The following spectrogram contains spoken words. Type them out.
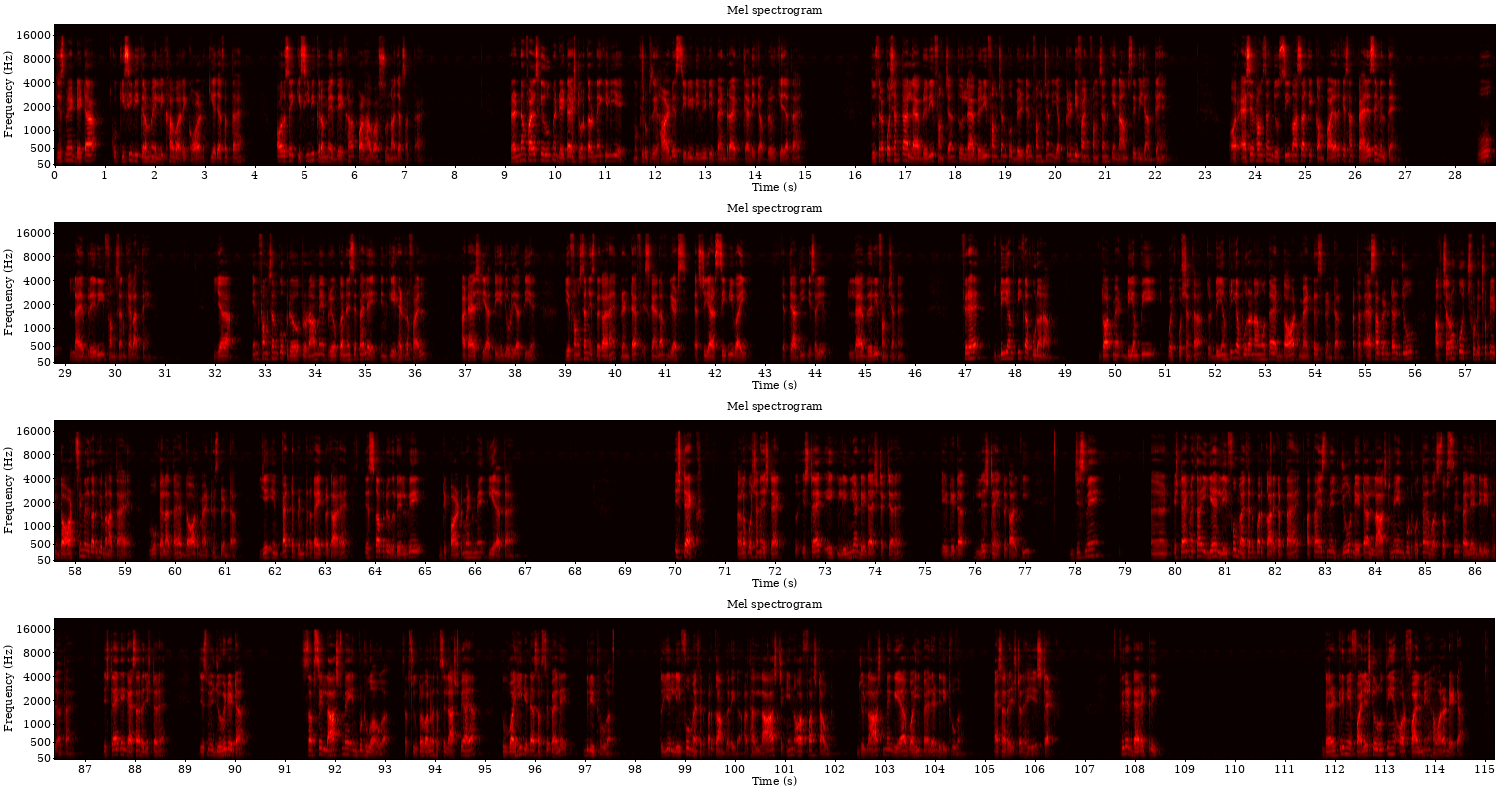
जिसमें डेटा को किसी भी क्रम में लिखा हुआ रिकॉर्ड किया जा सकता है और उसे किसी भी क्रम में देखा, पढ़ा हुआ सुना जा सकता है। रैंडम फाइल्स के रूप में डेटा स्टोर करने के लिए मुख्य रूप से hard disk C D pen drive इत्यादि का प्रयोग किया जाता है। दूसरा क्वेश्चन था लाइब्रेरी फ़ंक्शन। तो लाइब्रेरी फ़ंक्शन को बिल्ट इन फ़ंक्शन या प्री डिफाइंड फ़ंक्शन के नाम से भी जानते हैं। और ऐसे फ़ंक्शन जो सी भाषा के कंपाइलर के साथ पहले से मिलते हैं, वो लाइब्रेरी फ़ंक्शन कहलाते हैं। या इन फ़ंक्शन को प्रयोग, प्रोग्राम में प्रयोग करने से पहले इनकी हेडर फ़ाइल अटैच की जाती है, जोड़ी जाती है। ये फ़ंक्शन इस प्रकार हैं print F scan F gets S T R C P Y इत्यादि, ये सभी लाइब्रेरी फ़ंक्शन हैं। फिर है डीएमपी का पूरा नाम। डॉट में डी एम पी को एक क्वेश्चन था तो डी एम पी का पूरा नाम होता है डॉट मैट्रिक्स प्रिंटर अर्थात ऐसा प्रिंटर जो अक्षरों को छोटे छोटे डॉट से मिल करके बनाता है, वो कहलाता है डॉट मैट्रिक्स प्रिंटर ये इम्पैक्ट प्रिंटर का एक प्रकार है, इसका प्रयोग रेलवे डिपार्टमेंट में किया जाता है। स्टैक अगला क्वेश्चन है स्टैक तो स्टैक एक लीनियर डेटा स्ट्रक्चर है, एक डेटा लिस्ट है एक प्रकार की, जिसमें स्टैक में था, यह लीफो मेथड पर कार्य करता है, अतः इसमें जो डेटा लास्ट में इनपुट होता है, वह सबसे पहले डिलीट हो जाता है। स्टैक एक ऐसा रजिस्टर है, जिसमें जो भी डेटा सबसे लास्ट में इनपुट हुआ होगा, सबसे ऊपर वाला सबसे लास्ट पे आया तो वही डेटा सबसे पहले डिलीट होगा। तो ये लीफो मेथड पर काम करेगा, अर्थात लास्ट इन और फ़र्स्ट आउट जो लास्ट में गया, वही पहले डिलीट होगा। ऐसा रजिस्टर है ये स्टैक फिर है डायरेक्टरी डायरेक्टरी में फाइलें स्टोर होती हैं और फ़ाइल में हमारा डेटा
